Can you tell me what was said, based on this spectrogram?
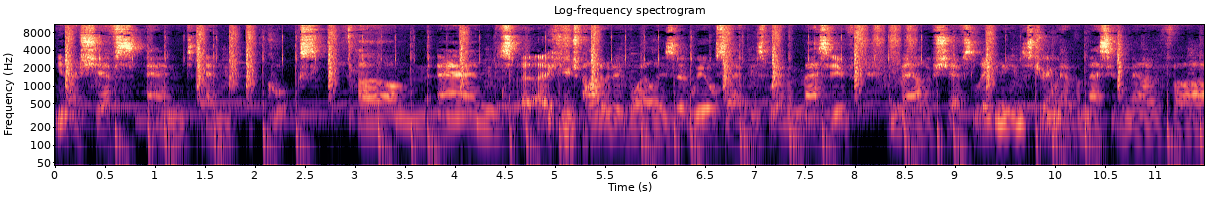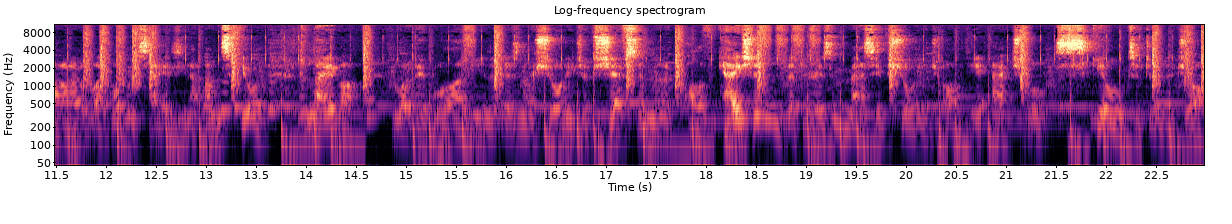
you know chefs and and cooks. Um, and a huge part of it as well is that we also have this we have a massive amount of chefs leaving the industry and we have a massive amount of uh, like what we'd say is you know unskilled labor a lot of people will argue that there's no shortage of chefs and the qualifications but there is a massive shortage of the actual skill to do the job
